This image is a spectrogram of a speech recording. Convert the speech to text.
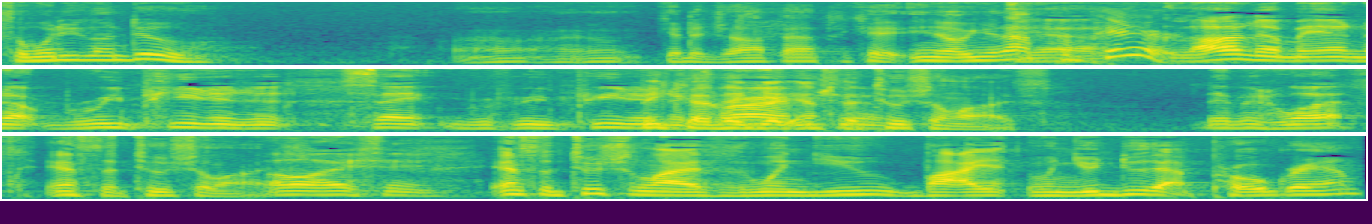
So what are you going to do? Uh, get a job application. You know, you're not Yeah. prepared A lot of them end up repeating it, same, repeating because the they get too. institutionalized. They've been what? Institutionalized. Oh, I see. Institutionalized is when you buy it, when you do that program,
